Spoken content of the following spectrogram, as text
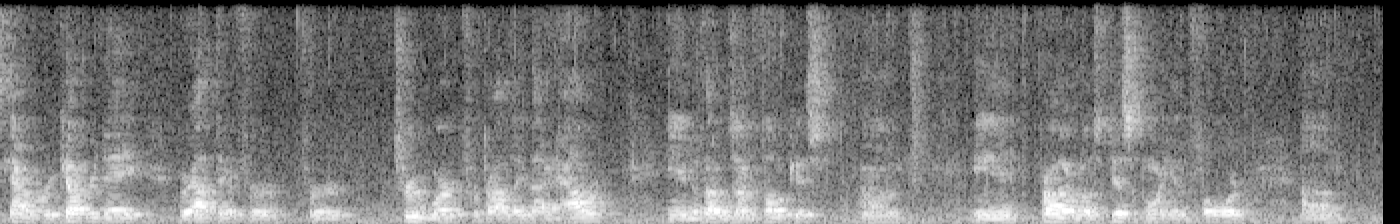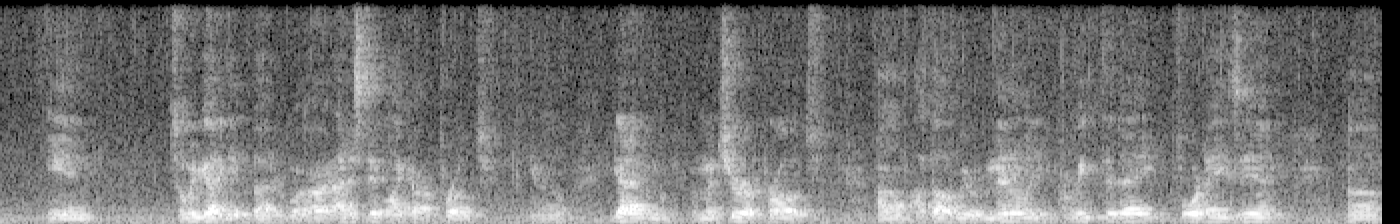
it's kind of a recovery day. We're out there for, for true work for probably about an hour, and I thought it was unfocused, um, and probably our most disappointing of the four. Um, and so we got to get better. I just didn't like our approach. You know, you got to have a, mature approach. Um, I thought we were mentally weak today, four days in, um,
